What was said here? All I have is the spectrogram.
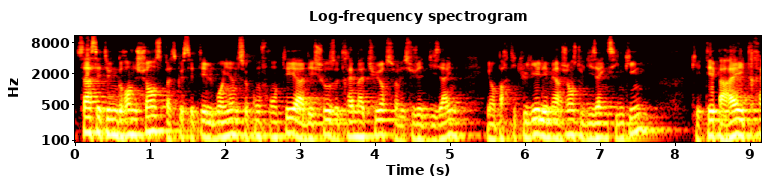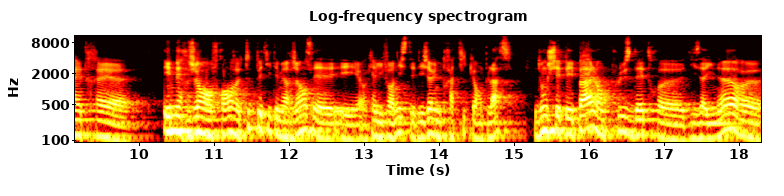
Ça, c'était une grande chance parce que c'était le moyen de se confronter à des choses très matures sur les sujets de design et en particulier l'émergence du design thinking, qui était pareil très très euh, émergent en France, toute petite émergence et, en Californie, c'était déjà une pratique en place. Donc chez PayPal, en plus d'être euh, designer, euh,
